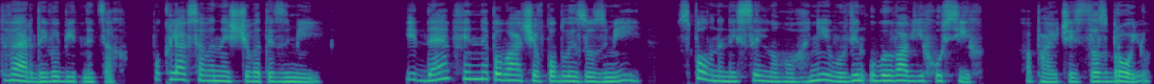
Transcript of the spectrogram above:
твердий в обітницях, поклявся винищувати змій. І де б він не побачив поблизу змій, сповнений сильного гніву, він убивав їх усіх, хапаючись за зброю.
